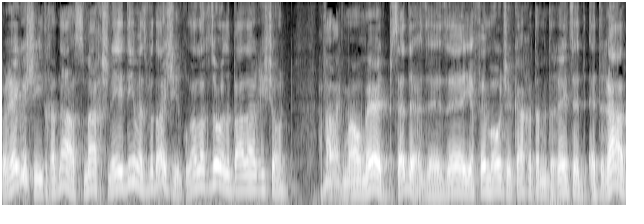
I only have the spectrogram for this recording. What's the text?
ברגע שהיא התחתנה על סמך שני עדים, אז ודאי שהיא יכולה לחזור לבעלה הראשון. אבל הגמרא אומרת, בסדר, זה, זה יפה מאוד שככה אתה מתרץ את, את רב,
